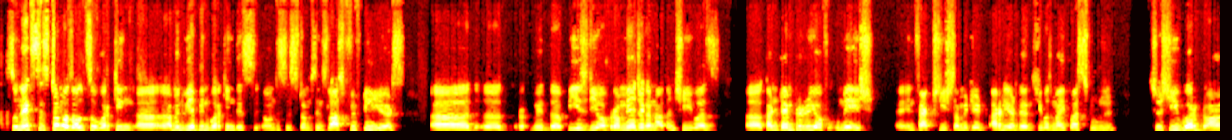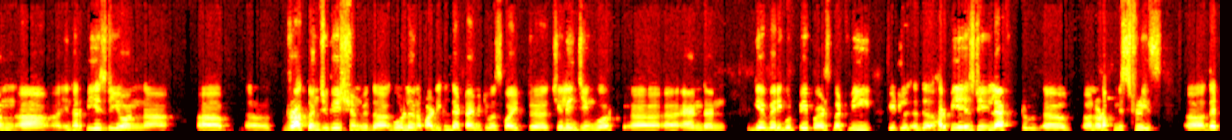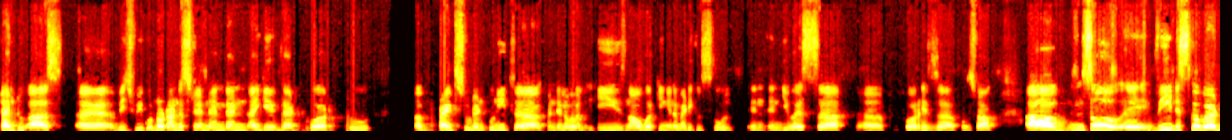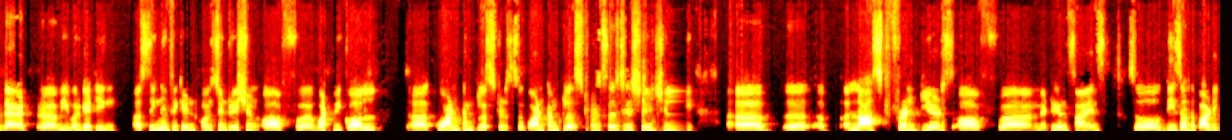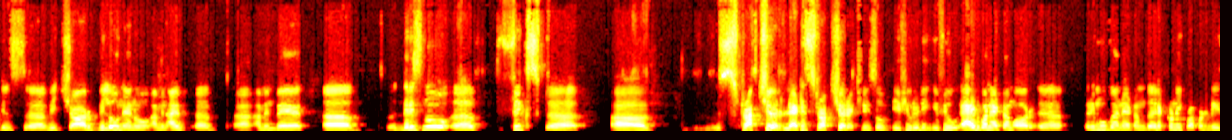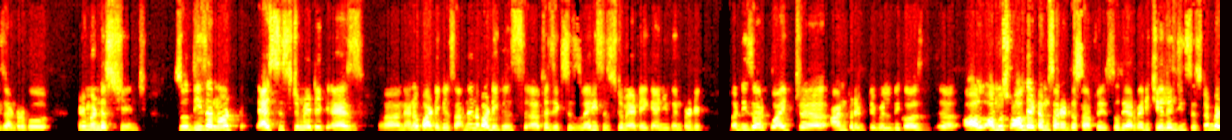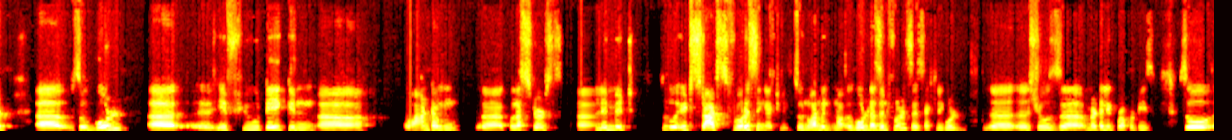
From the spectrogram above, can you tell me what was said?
so next system was also working uh, i mean we have been working this on the system since last 50 years uh, uh, with the phd of ramya jagannathan she was a contemporary of umesh in fact she submitted earlier than she was my first student so she worked on in her phd on uh, uh, drug conjugation with the gold nanoparticle. That time it was quite uh, challenging work, and then gave very good papers. But we, it, the, her PhD left a lot of mysteries uh, that time to us, uh, which we could not understand. And then I gave that work to a bright student, Puneet uh, Khandelwal. He is now working in a medical school in, in US uh, uh, for his uh, postdoc. So we discovered that we were getting a significant concentration of what we call quantum clusters. So quantum clusters is essentially uh, uh, last frontiers of material science so these are the particles uh, which are below nano. I mean, I, uh, uh, I mean, where there is no fixed structure, lattice structure actually. So if you really, if you add one atom or remove one atom, the electronic properties undergo tremendous change. So these are not as systematic as uh, nanoparticles are. Nanoparticles uh, physics is very systematic and you can predict but these are quite uh, unpredictable because uh, all almost all the atoms are at the surface. So they are very challenging system. But uh, so gold uh, if you take in uh, quantum uh, clusters limit so it starts fluorescing actually. So normal no, gold doesn't fluoresce actually. Gold shows metallic properties. So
